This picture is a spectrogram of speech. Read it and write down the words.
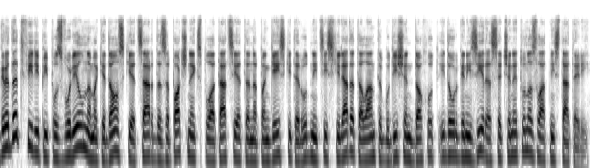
Градът Филипи позволил на македонския цар да започне експлоатацията на пангейските рудници с 1000 таланта годишен доход и да организира сеченето на златни статери.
